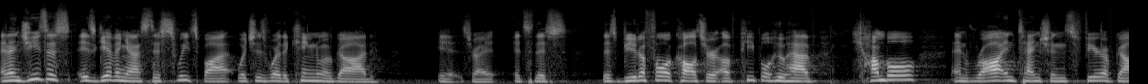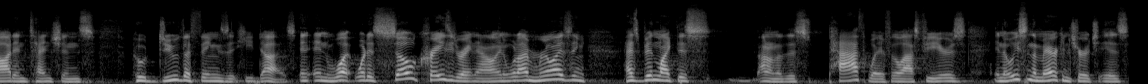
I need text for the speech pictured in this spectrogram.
And then Jesus is giving us this sweet spot, which is where the kingdom of God is, right? It's this, this beautiful culture of people who have humble and raw intentions, fear of God intentions, who do the things that he does. And, and what, what is so crazy right now, and what I'm realizing has been like this, I don't know, this pathway for the last few years, and at least in the American church, is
